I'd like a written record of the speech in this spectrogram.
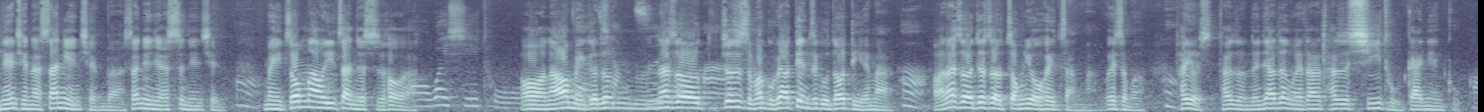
年前的，三年前吧，三年前、四年前，美中贸易战的时候啊，哦，为稀土哦，然后每个都那时候就是什么股票，电子股都跌嘛，啊，那时候就是中佑会涨嘛？为什么？他有，他说人家认为他他是稀土概念股。哦。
